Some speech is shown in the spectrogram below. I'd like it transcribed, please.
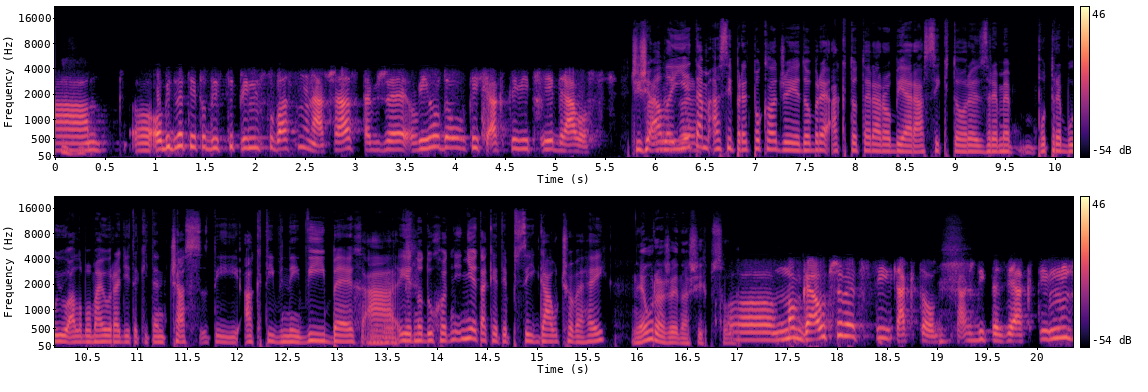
A o, obidve tieto disciplíny sú vlastne na čas, takže výhodou tých aktivít je dravosť. Čiže ale je tam asi predpoklad, že je dobré, ak to teda robia rasy, ktoré zrejme potrebujú alebo majú radi taký ten čas, tý aktívny výbeh a jednoducho nie, nie také tie psy gaučové, hej? Neuražaj našich psov. Uh, no gaučové psy, takto. Každý pes je aktívny,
